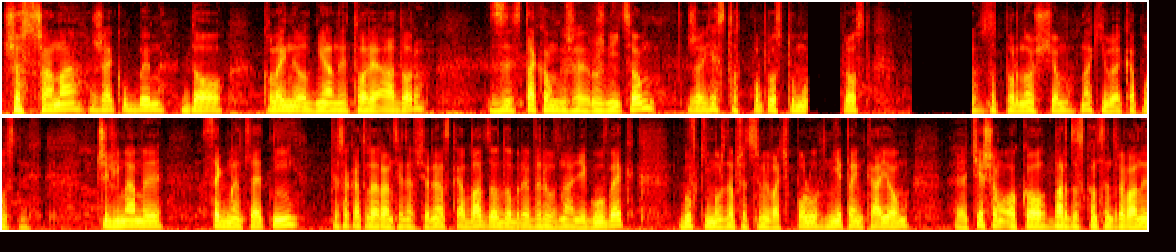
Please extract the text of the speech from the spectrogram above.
siostrzana, rzekłbym, do kolejnej odmiany Toreador z, taką że różnicą, że jest to po prostu wprost z odpornością na kiłę kapustnych. Czyli mamy segment letni, wysoka tolerancja nawciorniaska, bardzo dobre wyrównanie główek. Główki można przetrzymywać w polu, nie pękają, cieszą oko, bardzo skoncentrowany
